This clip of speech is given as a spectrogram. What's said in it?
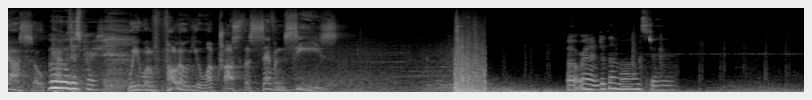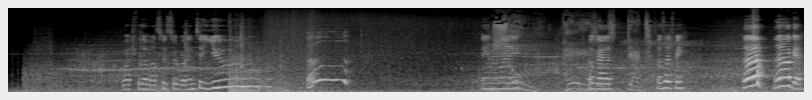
Lead us, O Ooh, Captain. this part. We will follow you across the seven seas. Oh, ran into the monster. Watch for the monsters to run into you. Oh! Stay in the light. Oh god. Don't touch me. Ah! Oh, okay.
